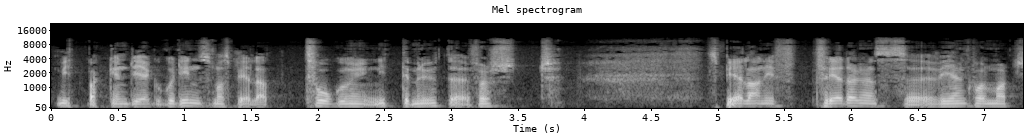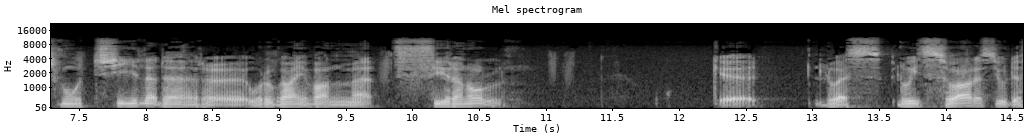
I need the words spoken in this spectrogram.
mittbacken Diego Godin som har spelat två gånger 90 minuter. Först spelade han i fredagens eh, VM-kvalmatch mot Chile där eh, Uruguay vann med 4-0. Och Luis, Luis Suarez gjorde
